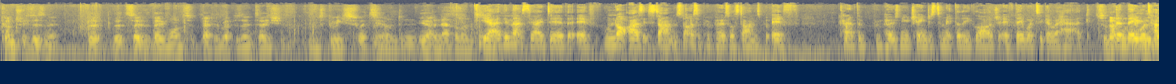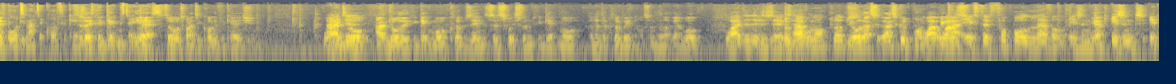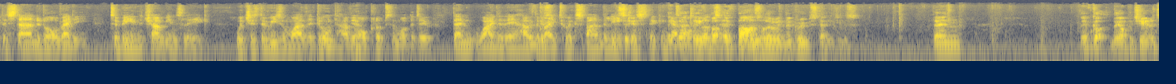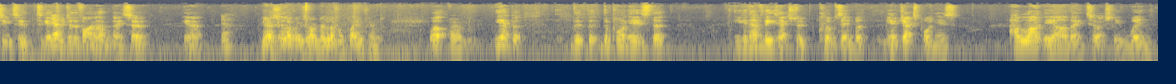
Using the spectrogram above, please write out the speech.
countries, isn't it, that that say that they want better representation. It's Greece, Switzerland, and Yeah. the Netherlands. Yeah, I think that's the idea that if not as it stands, not as the proposal stands, but if kind of the proposed new changes to make the league larger, if they were to go ahead, So that then they would have could- automatic qualification. So they could group get stages. yes, so automatic qualification. Why and, do or, and or they could get more clubs in, so Switzerland could get more another club in or something like that. Well, why do they deserve But- to have but- more clubs? you know, that's that's a good point. Why, why, if the football level isn't Yeah. isn't at the standard already to be in the Champions League, which is the reason why they don't have Yeah. more clubs than what they do, then why do they have the right to expand the league just so they can get more clubs? Ba- if Basel are in the group stages, then they've got the opportunity to, to get Yeah. through to the final, haven't they? So, you know, Yeah, it's, a level, it's got to be a level playing field. well, Um, yeah, but the, the the point is that you can have these extra clubs in, but you know, Jack's point is, how likely are they to actually win?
